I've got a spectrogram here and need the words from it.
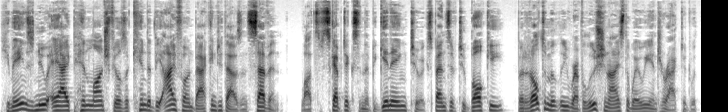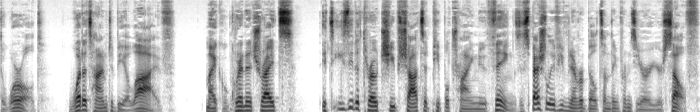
Humane's new AI pin launch feels akin to the iPhone back in 2007. Lots of skeptics in the beginning, too expensive, too bulky, but it ultimately revolutionized the way we interacted with the world. What a time to be alive. Michael Grinich writes It's easy to throw cheap shots at people trying new things, especially if you've never built something from zero yourself.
